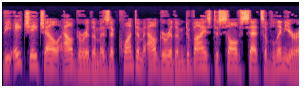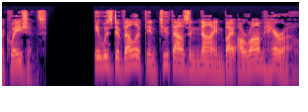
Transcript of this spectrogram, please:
The HHL algorithm is a quantum algorithm devised to solve sets of linear equations. It was developed in 2009 by Aram Harrow,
